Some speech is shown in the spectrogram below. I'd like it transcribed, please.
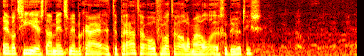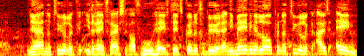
En wat zie je, staan mensen met elkaar te praten over wat er allemaal gebeurd is? Ja, natuurlijk. Iedereen vraagt zich af hoe heeft dit kunnen gebeuren. En die meningen lopen natuurlijk uiteen.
